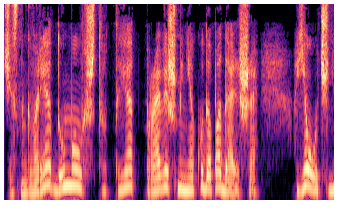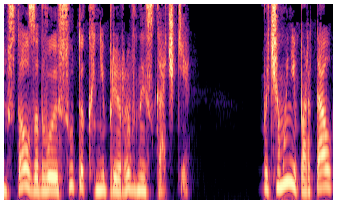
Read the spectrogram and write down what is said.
«Честно говоря, думал, что ты отправишь меня куда подальше, а я очень устал за двое суток непрерывной скачки». «Почему не портал?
